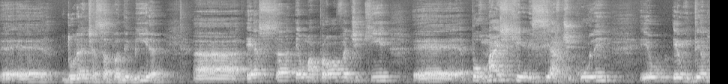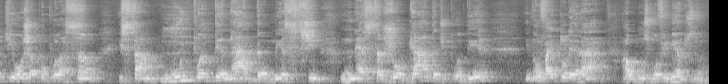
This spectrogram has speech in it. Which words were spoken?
é, durante essa pandemia. Ah, esta é uma prova de que, é, por mais que eles se articulem, eu, eu entendo que hoje a população está muito antenada neste, nesta jogada de poder e não vai tolerar alguns movimentos, não.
